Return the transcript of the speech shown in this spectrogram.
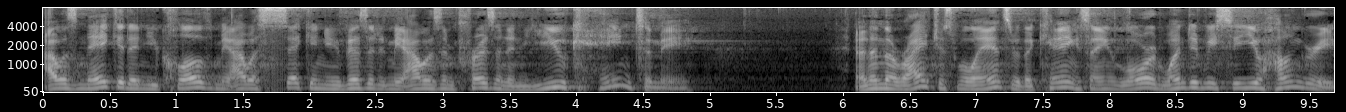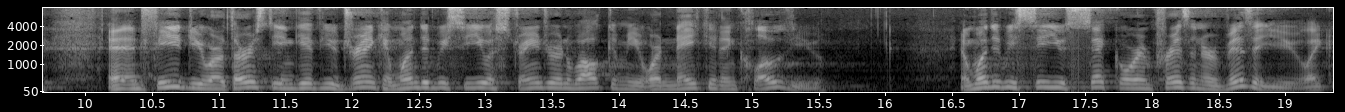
I was naked and you clothed me. I was sick and you visited me. I was in prison and you came to me. And then the righteous will answer the king, saying, Lord, when did we see you hungry and, feed you, or thirsty and give you drink? And when did we see you a stranger and welcome you, or naked and clothe you? And when did we see you sick or in prison or visit you? Like,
